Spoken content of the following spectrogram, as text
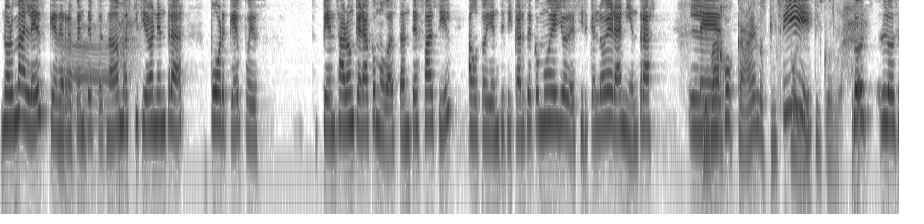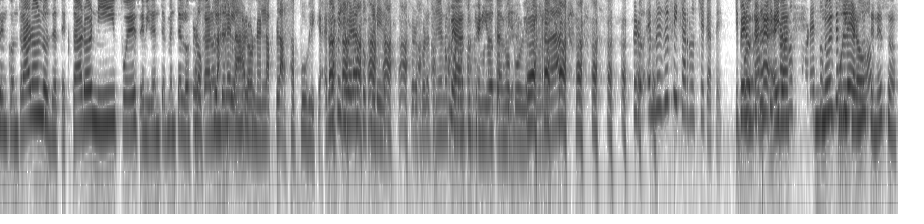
normales que de repente pues nada más quisieron entrar porque pues pensaron que era como bastante fácil autoidentificarse como ello, decir que lo eran y entrar. Les... bajo caen los pinches sí, políticos, güey. Los, los encontraron, los detectaron y pues evidentemente los sacaron los flagelaron del en la plaza pública. Es lo que yo hubiera sugerido, pero por eso yo no hubiera sugerido también. Público, ¿verdad? Pero en vez de fijarnos, chécate. Y pero en vez de fijarnos va. por esos no es de culeros, fijarnos en eso.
